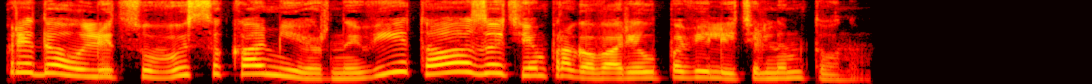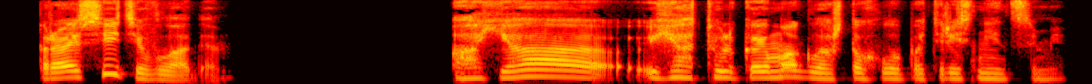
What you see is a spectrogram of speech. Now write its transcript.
придал лицу высокомерный вид, а затем проговорил повелительным тоном. «Просите, Влада». А я... я только и могла что хлопать ресницами.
